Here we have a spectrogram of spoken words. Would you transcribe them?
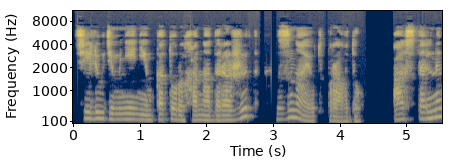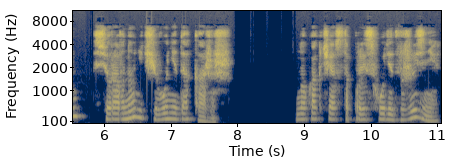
Те люди, мнением которых она дорожит, знают правду, а остальным все равно ничего не докажешь. Но, как часто происходит в жизни,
